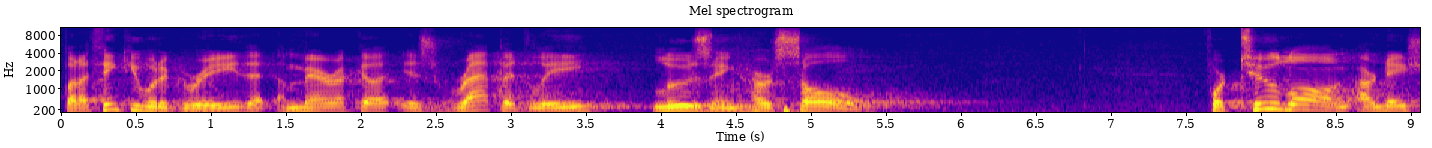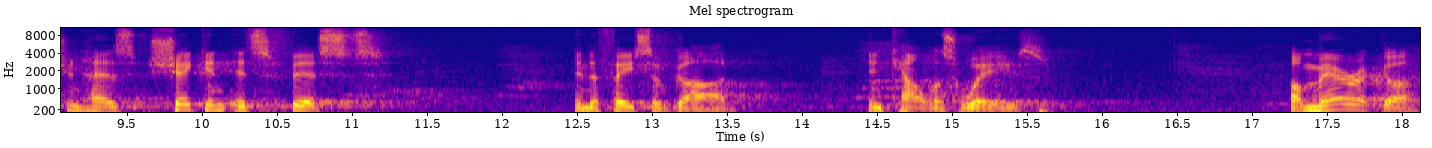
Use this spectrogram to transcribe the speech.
But I think you would agree that America is rapidly losing her soul. For too long, our nation has shaken its fists in the face of God in countless ways. America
